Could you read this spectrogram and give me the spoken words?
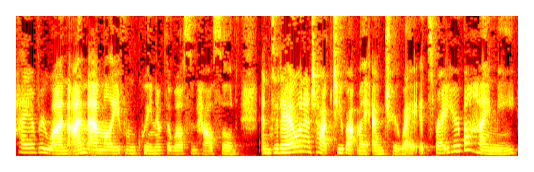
Hi everyone, I'm Emily from Queen of the Wilson household, and today I want to talk to you about my entryway. It's right here behind me.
